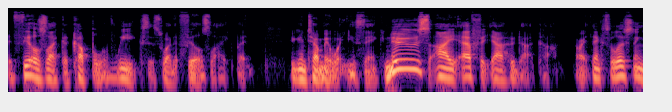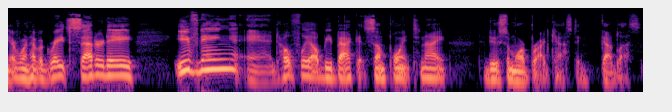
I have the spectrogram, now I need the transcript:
it feels like a couple of weeks, is what it feels like. But you can tell me what you think. Newsif at yahoo.com. All right, thanks for listening. Everyone have a great Saturday evening, and hopefully I'll be back at some point tonight to do some more broadcasting. God bless.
